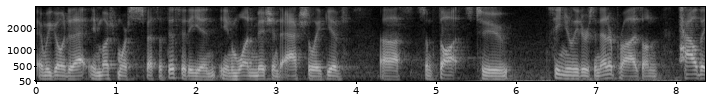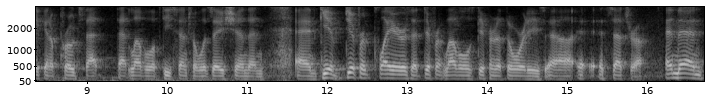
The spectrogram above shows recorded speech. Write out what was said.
And we go into that in much more specificity in, in one mission to actually give uh, some thoughts to senior leaders in enterprise on how they can approach that that level of decentralization and and give different players at different levels different authorities uh, et cetera and then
